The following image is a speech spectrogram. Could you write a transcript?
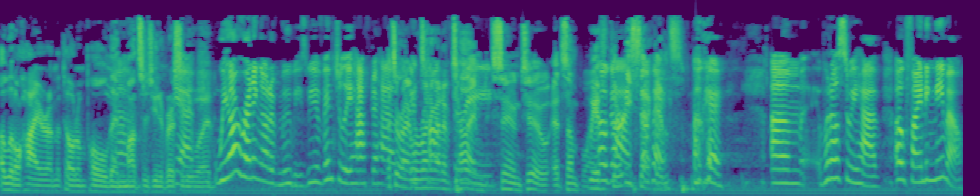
a little higher on the totem pole than Yeah. Monsters University Yeah. would. We are running out of movies. We eventually have to have. That's all right. like, a We're running top out of time three. soon, too, at some point. We have Oh, 30 gosh. seconds. Okay. okay. Um, what else do we have? Oh, Finding Nemo.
